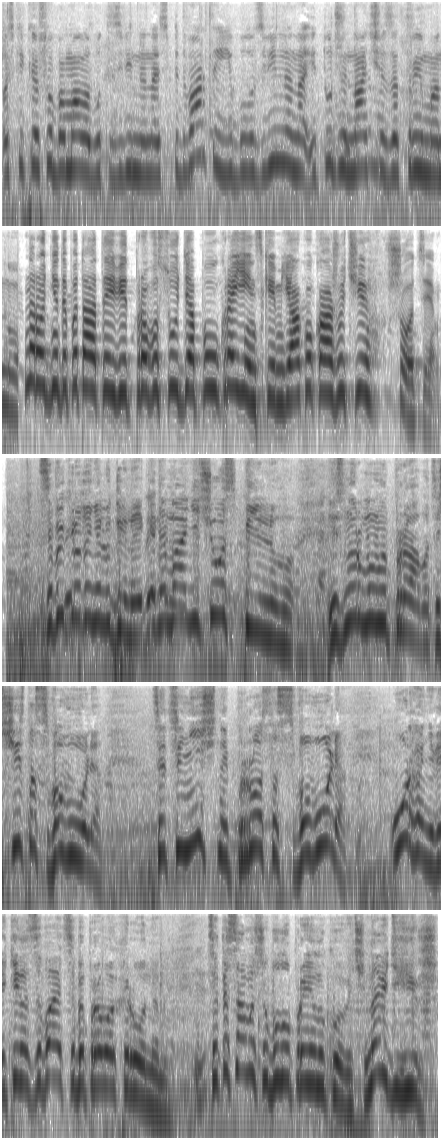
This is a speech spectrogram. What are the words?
оскільки особа мала бути звільнена з під варти, її було звільнено і тут же наче затримано. Народні депутати від правосуддя по-українськи, м'яко кажучи, в шоці. Це викрадення людини, яке не має нічого спільного із нормами права. Це чиста сваволя. Це цинічна і просто сваволя органів, які називають себе правоохоронними. Це те саме, що було при Януковичі, навіть гірше.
